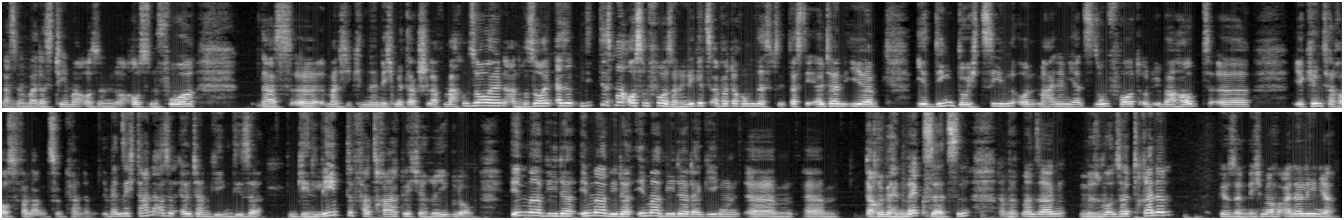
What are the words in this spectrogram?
Lassen wir mal das Thema außen, außen vor dass äh, manche Kinder nicht Mittagsschlaf machen sollen, andere sollen. Also das mal außen vor, sondern hier geht es einfach darum, dass, dass die Eltern ihr, ihr Ding durchziehen und meinen jetzt sofort und überhaupt äh, ihr Kind herausverlangen zu können. Wenn sich dann also Eltern gegen diese gelebte vertragliche Regelung immer wieder, immer wieder, immer wieder dagegen ähm, ähm, darüber hinwegsetzen, dann wird man sagen, müssen wir uns halt trennen. Wir sind nicht mehr auf einer Linie.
